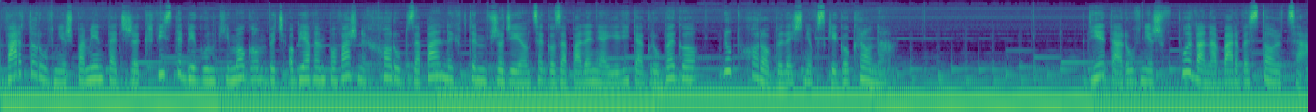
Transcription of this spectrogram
Warto również pamiętać, że krwiste biegunki mogą być objawem poważnych chorób zapalnych, w tym wrzodziejącego zapalenia jelita grubego lub choroby leśniowskiego krona. Dieta również wpływa na barwę stolca.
